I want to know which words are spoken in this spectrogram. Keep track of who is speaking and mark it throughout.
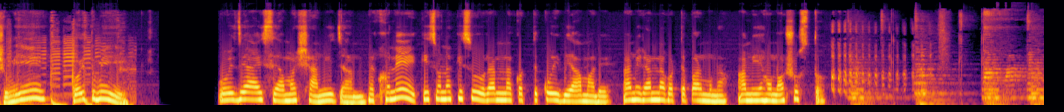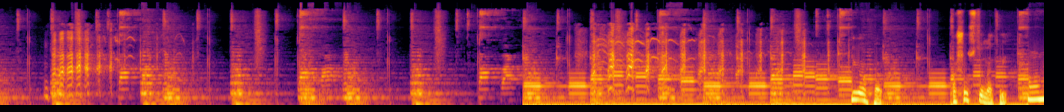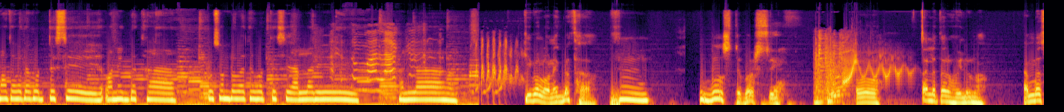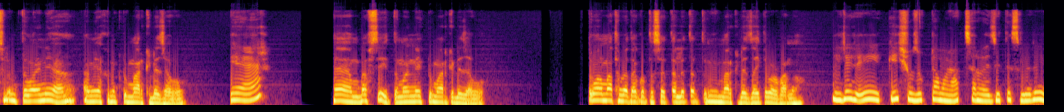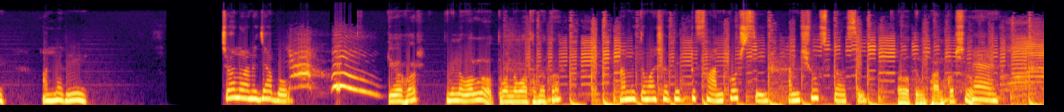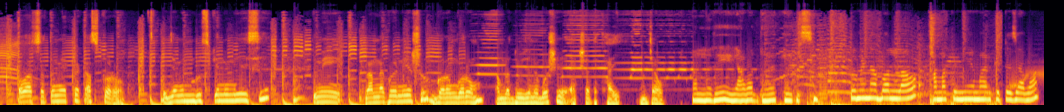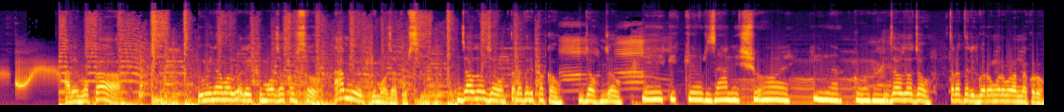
Speaker 1: সুমি কই তুমি?
Speaker 2: ওই যে আইছে আমার স্বামী যান এখনে কিছু না কিছু রান্না করতে কইবে আমারে। আমি রান্না করতে পারব না আমি এখন অসুস্থ।
Speaker 1: কি ব্যাপার? অসুস্থ নাকি?
Speaker 2: আমার মাথা ব্যথা করতেছে অনেক ব্যথা প্রচণ্ড ব্যথা করতেছে আল্লাহ রে আল্লাহ।
Speaker 1: কি বল অনেক ব্যথা?
Speaker 2: হুম।
Speaker 1: বুঝতে পারছি। ও তাহলে তার হইল না। আমি ভাবছিলাম তোমার নিয়ে আমি এখন একটু মার্কেটে যাব।
Speaker 2: হ্যাঁ?
Speaker 1: হ্যাঁ আমি ভাবছি তোমার নিয়ে একটু মার্কেটে যাব। তোমার মাথা ব্যথা করতেছে তাহলে তো তুমি মার্কেটে যাইতে পারবা না।
Speaker 2: রে রে কি সুযোগটা আমার আচ্ছার হয়ে যেতেছিল রে। আল্লাহ রে। চলো আমি যাব।
Speaker 1: কি ব্যাপার? তুমি না বলল তোমার না মাথা ব্যথা?
Speaker 2: আমি তোমার সাথে একটু ফান করছি আমি সুস্থ আছি।
Speaker 1: ও তুমি ফান করছ?
Speaker 2: হ্যাঁ।
Speaker 1: ও আচ্ছা তুমি একটা কাজ করো। এই যে আমি নুডলস কিনে নিয়ে এসেছি তুমি রান্না করে নিয়ে এসো গরম গরম। আমরা দুইজনে বসে একসাথে খাই। যাও।
Speaker 2: আল্লাহ রে আবার ধরে খেয়ে গেছি। তুমি না বললাও আমাকে নিয়ে মার্কেটে যাবা।
Speaker 1: আরে বোকা তুমি না আমার লগে একটু মজা করছ? আমিও একটু মজা করছি। যাও যাও যাও তাড়াতাড়ি পাকাও। যাও যাও।
Speaker 2: এ কি কেউ জানে সয় কি আর করে
Speaker 1: যাও যাও যাও তাড়াতাড়ি গরম গরম রান্না করো।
